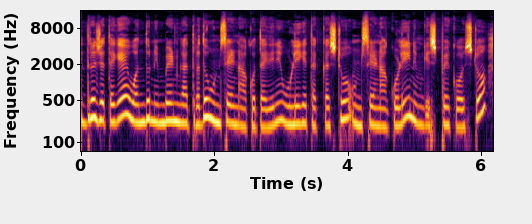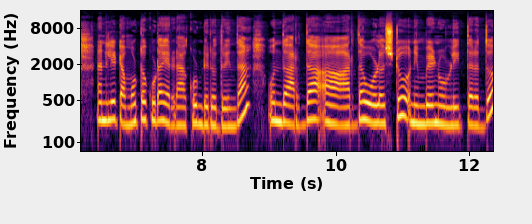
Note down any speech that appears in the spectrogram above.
ಇದ್ರ ಜೊತೆಗೆ ಒಂದು ನಿಂಬೆಹಣ್ಣು ಗಾತ್ರದ ಹುಣಸೆಹಣ್ಣು ಹಾಕೋತಾ ಇದ್ದೀನಿ. ಹುಳಿಗೆ ತಕ್ಕಷ್ಟು ಹುಣಸೆಹಣ್ಣು ಹಾಕ್ಕೊಳ್ಳಿ ನಿಮ್ಗೆ ಎಷ್ಟು ಬೇಕೋ ಅಷ್ಟು. ನಾನಿಲ್ಲಿ ಟೊಮೊಟೊ ಕೂಡ ಎರಡು ಹಾಕ್ಕೊಂಡಿರೋದ್ರಿಂದ ಒಂದು ಅರ್ಧ ಅರ್ಧ ಹೋಳಷ್ಟು ನಿಂಬೆಹಣ್ಣು ಹುಳಿ ಥರದ್ದು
